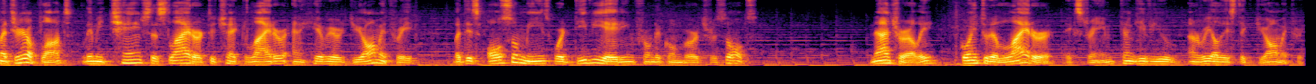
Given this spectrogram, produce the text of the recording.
Material plots let me change the slider to check lighter and heavier geometry, but this also means we're deviating from the converged results. Naturally, going to the lighter extreme can give you unrealistic geometries.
